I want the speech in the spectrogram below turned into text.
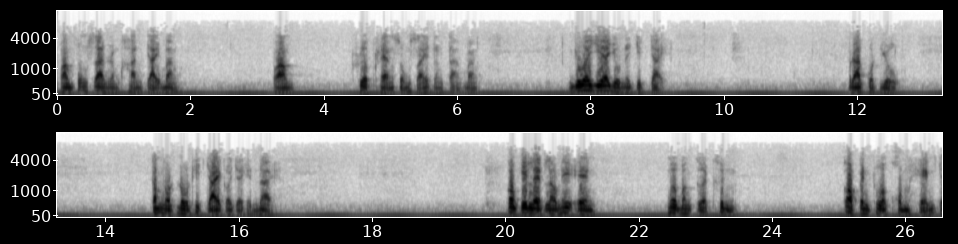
ความฟุ้งซ่านรำคาญใจบ้าง ความเครือบแคลงสงสัยต่าง ๆ บ้างยั่วเยียอยู่ในจิตใจ ปรากฏอยู่กำหนดดูที่ใจก็จะเห็นได้ ก็กิเลสเหล่านี้เอง เมื่อบังเกิดขึ้น ก็เป็นทัวข่มเหงใจ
